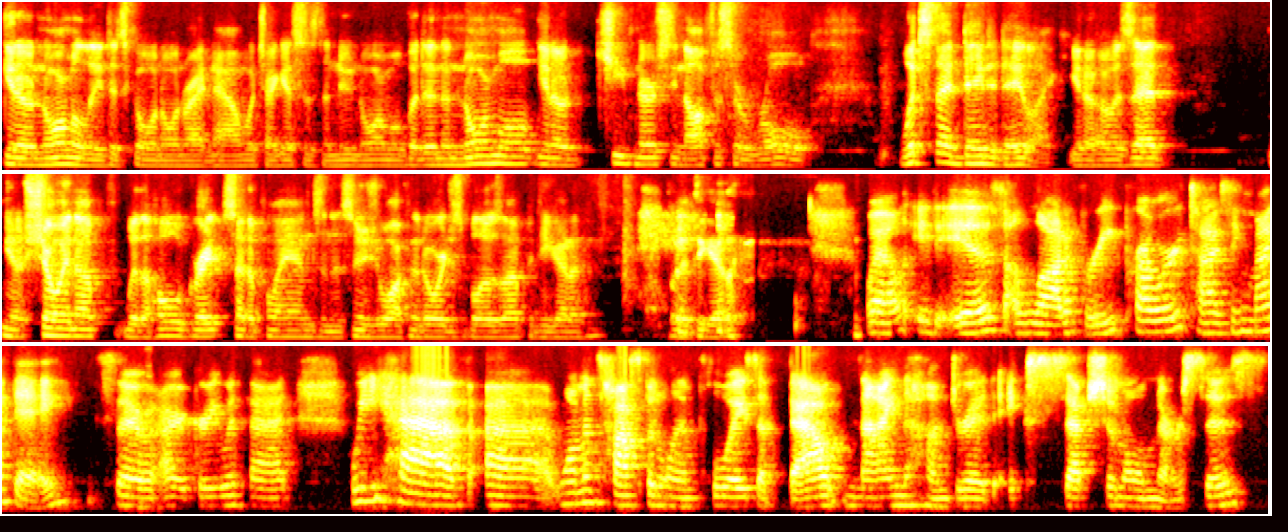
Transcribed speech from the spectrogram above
you know normally that's going on right now which i guess is the new normal. But in a normal you know chief nursing officer role what's that day to day like? You know is that you know showing up with a whole great set of plans and as soon as you walk in the door it just blows up and you got to put it together well it is a lot of reprioritizing my day so i agree with that. We have uh, women's hospital employs about 900 exceptional nurses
